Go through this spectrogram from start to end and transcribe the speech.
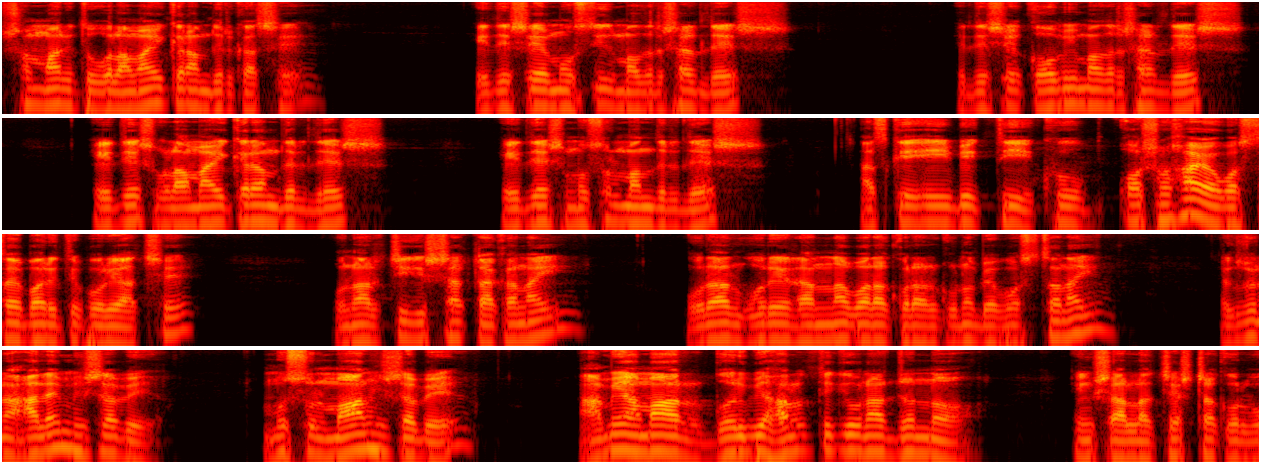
সম্মানিত ওলামাই কালামদের কাছে, এদেশে মসজিদ, মাদ্রাসার দেশ এদেশে কৌমি মাদ্রাসার দেশ এই দেশ ওলামাই কেরামদের দেশ এই দেশ মুসলমানদের দেশ। আজকে এই ব্যক্তি খুব অসহায় অবস্থায় বাড়িতে পড়ে আছে। ওনার চিকিৎসার টাকা নাই, ওনার ঘরে রান্না বাড়া করার কোনো ব্যবস্থা নাই। একজন আলেম হিসাবে, মুসলমান হিসাবে আমি আমার গরিবী হালত থেকে ওনার জন্য ইনশাআল্লাহ চেষ্টা করব।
